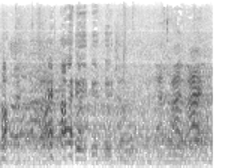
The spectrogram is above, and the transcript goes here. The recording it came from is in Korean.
はい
